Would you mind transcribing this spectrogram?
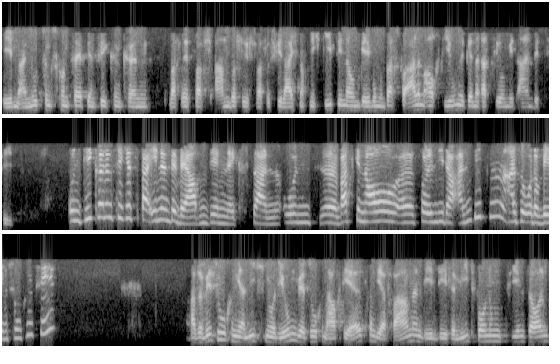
eben ein Nutzungskonzept entwickeln können, was etwas anders ist, was es vielleicht noch nicht gibt in der Umgebung und was vor allem auch die junge Generation mit einbezieht. Und die können sich jetzt bei Ihnen bewerben demnächst dann. Und äh, was genau äh, sollen die da anbieten? Also oder wen suchen Sie? Also wir suchen ja nicht nur die Jungen, wir suchen auch die Älteren, die Erfahrenen, die in diese Mietwohnungen ziehen sollen.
